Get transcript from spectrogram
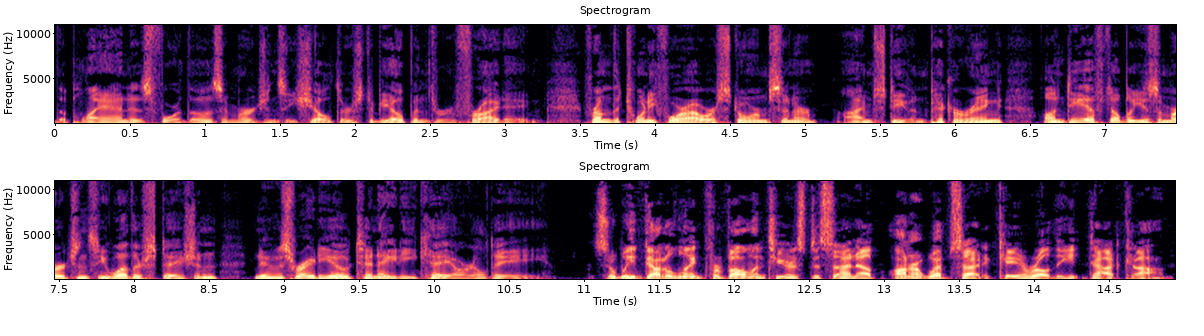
The plan is for those emergency shelters to be open through Friday. From the 24 hour Storm Center, I'm Stephen Pickering on DFW's emergency weather station, News Radio 1080 KRLD. So we've got a link for volunteers to sign up on our website at krld.com.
